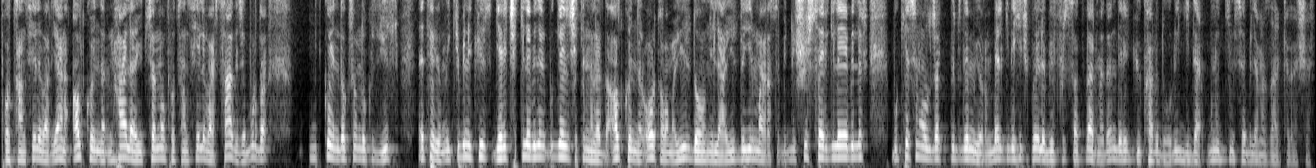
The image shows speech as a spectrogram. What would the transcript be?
potansiyeli var. Yani altcoin'lerin hala yükselme potansiyeli var. Sadece burada Bitcoin 9900, Ethereum 2200 geri çekilebilir. Bu geri çekilmelerde altcoin'ler ortalama %10 ila %20 arası bir düşüş sergileyebilir. Bu kesin olacaktır demiyorum. Belki de hiç böyle bir fırsat vermeden direkt yukarı doğru gider. Bunu kimse bilemez arkadaşlar.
